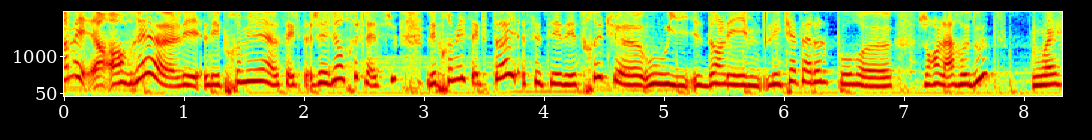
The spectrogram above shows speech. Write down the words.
Non mais en vrai, euh, les, les premiers euh, sextoys, j'ai lu un truc là-dessus. Les premiers sextoys, c'était des trucs euh, où ils, dans les, les catalogues pour euh, genre la Redoute, Ouais.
